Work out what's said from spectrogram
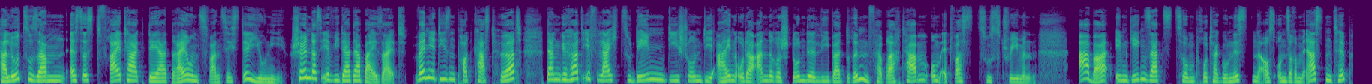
Hallo zusammen, es ist Freitag, der 23. Juni. Schön, dass ihr wieder dabei seid. Wenn ihr diesen Podcast hört, dann gehört ihr vielleicht zu denen, die schon die ein oder andere Stunde lieber drinnen verbracht haben, um etwas zu streamen. Aber im Gegensatz zum Protagonisten aus unserem ersten Tipp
